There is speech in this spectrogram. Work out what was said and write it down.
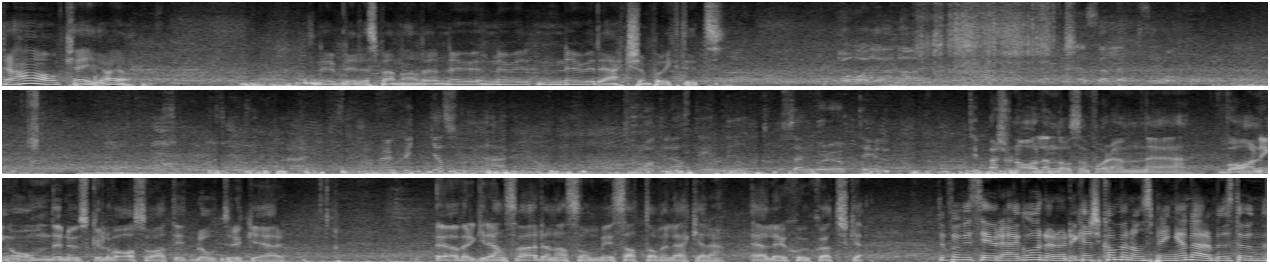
Jaha, okej. Okay, ja, ja. Nu blir det spännande. Nu, nu, nu är det action på riktigt. Ja, gärna. Sen kommer den skickas från den här trådlöst in dit och sen går det upp till, till personalen då som får en eh, varning om det nu skulle vara så att ditt blodtryck är över gränsvärdena som är satt av en läkare eller sjuksköterska. Då får vi se hur det här går nu då. Det kanske kommer någon springande här om en stund.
